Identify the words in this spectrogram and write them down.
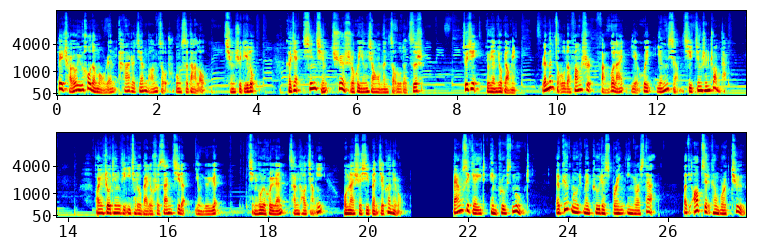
被炒鱿鱼后的某人踏着肩膀走出公司大楼，情绪低落。可见心情确实会影响我们走路的姿势。最近有研究表明，人们走路的方式反过来也会影响其精神状态。欢迎收听第一千六百六十三期的英约约，请各位会员参考讲义，我们来学习本节课内容。Bouncy gait improves mood. A good mood may put a spring in your step, but the opposite can work too.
